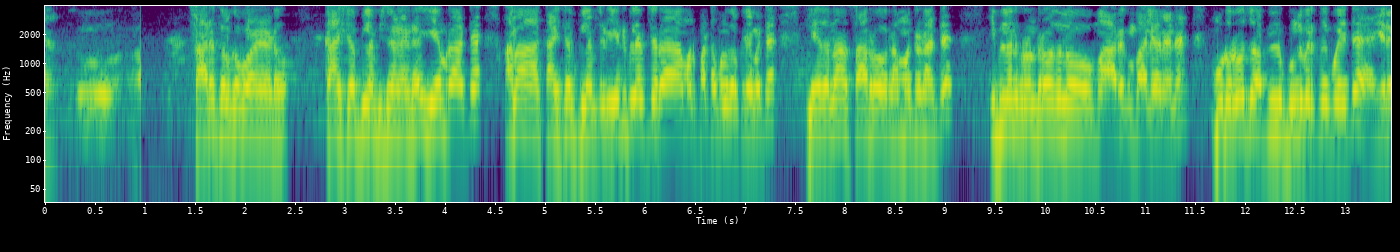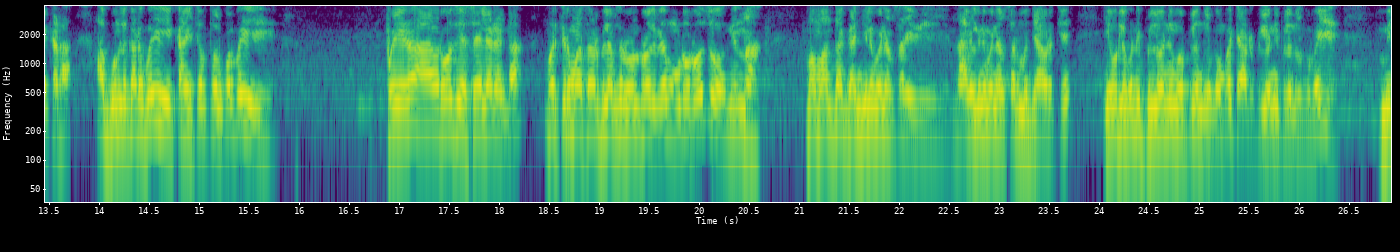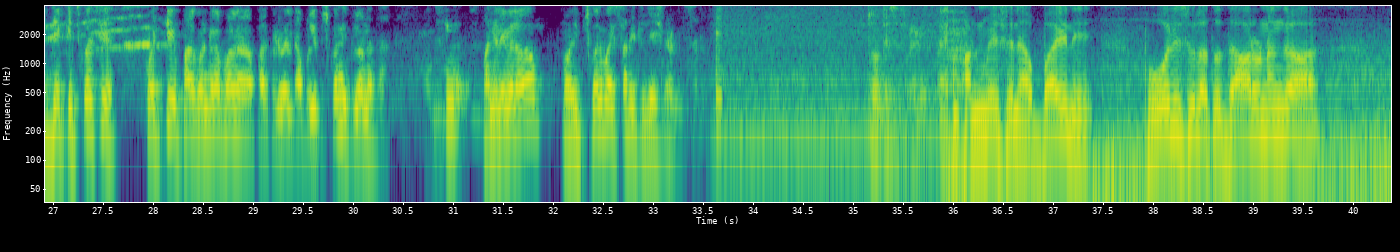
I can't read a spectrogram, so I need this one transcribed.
సారే తొలగబోయాడు కానిస్టేబుల్ పిలిపించినాడు ఏం రా అంటే అన్న కానిస్టేబుల్ పిలిపించాడు ఏంటి పిలిపించారా మన పట్టపల్లి దొరకలేమంటే లేదన్నా సారు రమ్మంటాడు అంటే ఈ పిల్లలకి రెండు రోజులు మా ఆరోగ్యం బాగాలేదనే మూడు రోజులు ఆ పిల్లలు గుండెలు పెరుకుని పోయితే ఏరే కాడ. ఆ గుండ్ల కాడ పోయి కానిస్టేబుల్ తోలుకొని పోయి పోయాడు. ఆ రోజు ఎస్ఐ వెళ్ళాడంట. మరి తిరుమల సార్ పిలిపించారు రెండు రోజులు మూడో రోజు నిన్న. మామంతా గంజిలు పోయినాం సార్ ఇది నాగలిని పోయినాం సార్ మా దేవరికి. ఎవరు లేకుండా పిల్లని ఇంకో పిల్లలు తొలుకొని పోయి ఆరు పిల్లని పిల్లలు తొలుకొని పోయి మీద ఎక్కించుకొచ్చి కొట్టి పదకొండు రూపాయలు పదకొండు వేలు డబ్బులు ఇప్పించుకొని ఈ పన్నెండు వేలు ఇప్పించుకొని పోయి సార్ ఇట్లా చేసినాడు సార్. Okay sir. అన్వేష్ అనే అబ్బాయిని పోలీసులు అతి దారుణంగా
